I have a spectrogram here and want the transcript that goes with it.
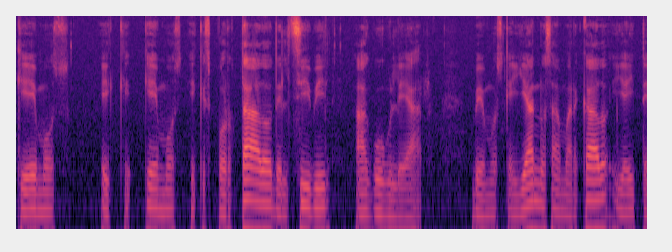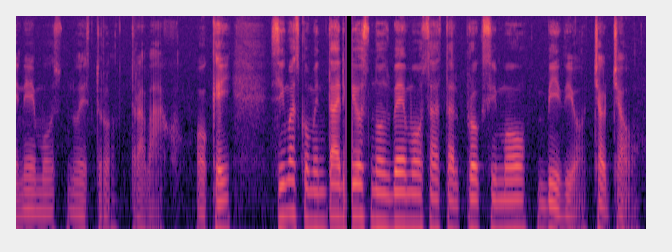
que hemos que hemos exportado del civil a googlear. Vemos que ya nos ha marcado y ahí tenemos nuestro trabajo ok sin más comentarios nos vemos hasta el próximo vídeo chao chao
